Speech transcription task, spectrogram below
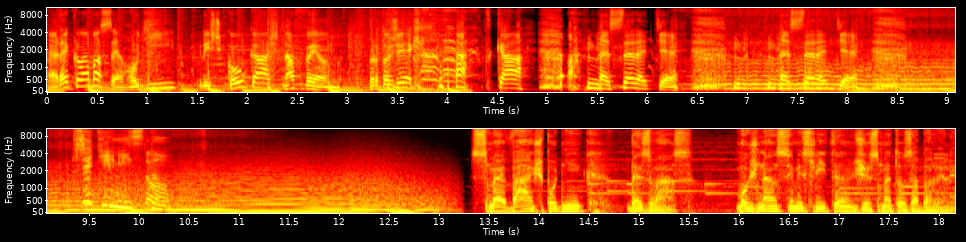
reklama se hodí, když koukáš na film, protože je krátká a nesere tě. nesere tě. Třetí místo. Jsme váš podnik bez vás. Možná si myslíte, že jsme to zabalili.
